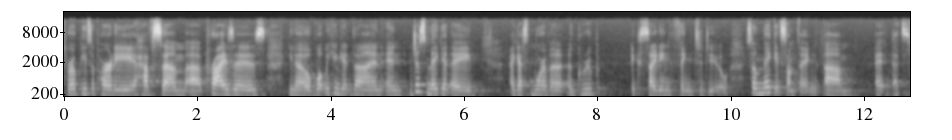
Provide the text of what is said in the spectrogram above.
throw a pizza party, have some uh, prizes, you know, what we can get done, and just make it a, I guess, more of a, a group exciting thing to do. So make it something. Um, I, that's.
